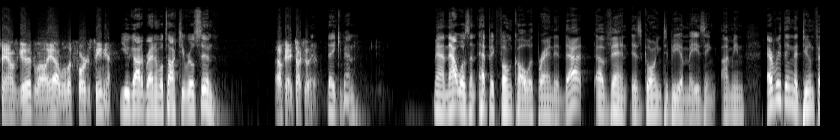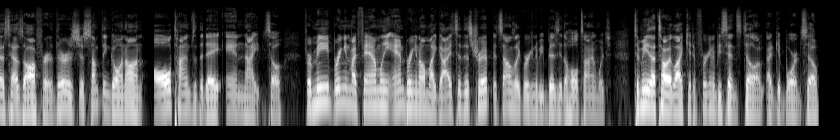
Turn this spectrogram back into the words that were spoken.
Sounds good. Well, yeah, we'll look forward to seeing you. You got it, Brandon. We'll talk to you real soon. Okay, talk to you later. Thank you, man. Man, that was an epic phone call with Brandon. That event is going to be amazing. I mean, everything that Dunefest has offered, there is just something going on all times of the day and night. So for me, bringing my family and bringing all my guys to this trip, it sounds like we're going to be busy the whole time. Which to me, that's how I like it. If we're going to be sitting still, I'd get bored. So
